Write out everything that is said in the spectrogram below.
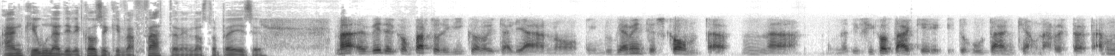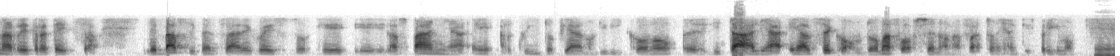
anche una delle cose che va fatta nel nostro paese? Ma eh, vede il comparto olivicolo italiano indubbiamente sconta una una difficoltà che è dovuta anche a un'arretratezza. Le basti pensare questo, che eh, la Spagna è al quinto piano di vicolo, eh, l'Italia è al secondo, ma forse non ha fatto neanche il primo. Mm.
